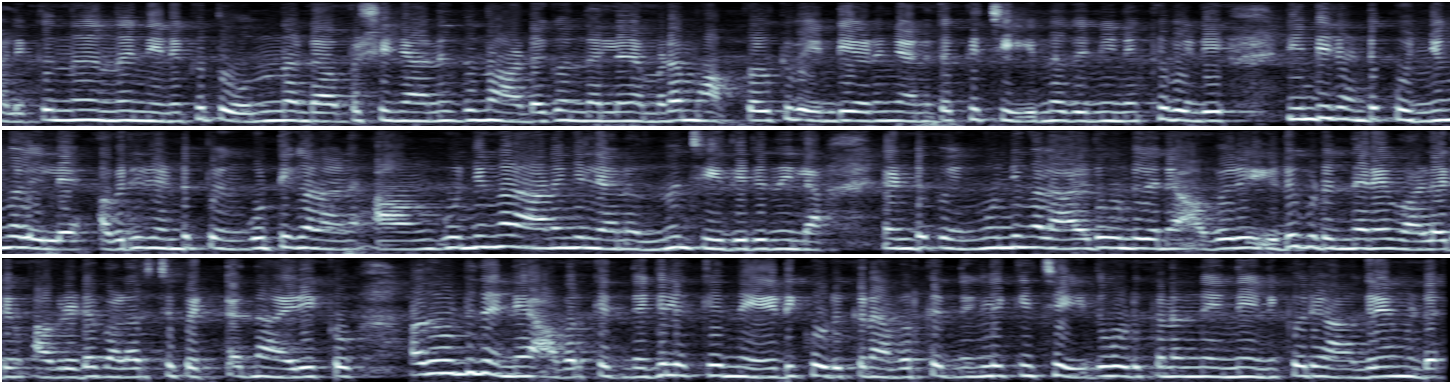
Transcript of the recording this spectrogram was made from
കളിക്കുന്നതെന്ന് നിനക്ക് തോന്നുന്നുണ്ടാവും പക്ഷെ ഞാനിത് നാടകമൊന്നല്ല. നമ്മുടെ മക്കൾക്ക് വേണ്ടിയാണ് ഞാനിതൊക്കെ ചെയ്യുന്നത്. നിനക്ക് വേണ്ടി. നിന്റെ രണ്ട് കുഞ്ഞുങ്ങളില്ലേ? അവർ രണ്ട് പെൺകുട്ടികളാണ്. ആൺകുഞ്ഞുങ്ങളാണെങ്കിൽ ഞാൻ ഒന്നും ചെയ്തിരുന്നില്ല. രണ്ട് പെൺകുഞ്ഞുങ്ങളായതുകൊണ്ട് തന്നെ അവർ ഇടപെടുന്നതിനെ വളരും അവരുടെ വളർച്ച പെട്ടെന്നായിരിക്കും. അതുകൊണ്ട് തന്നെ അവർക്ക് എന്തെങ്കിലുമൊക്കെ നേടിക്കൊടുക്കണം അവർക്ക് എന്തെങ്കിലുമൊക്കെ ചെയ്തു കൊടുക്കണം എന്ന് എനിക്കൊരു ആഗ്രഹമുണ്ട്.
